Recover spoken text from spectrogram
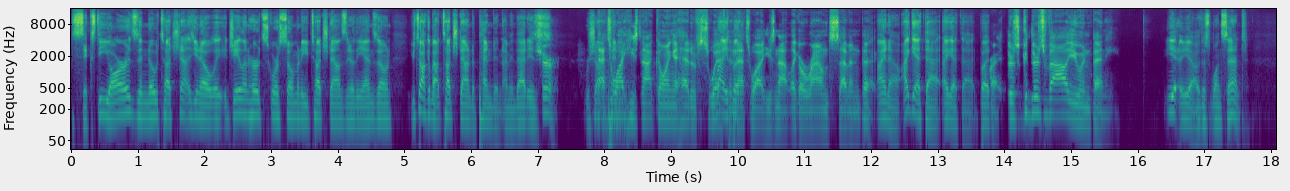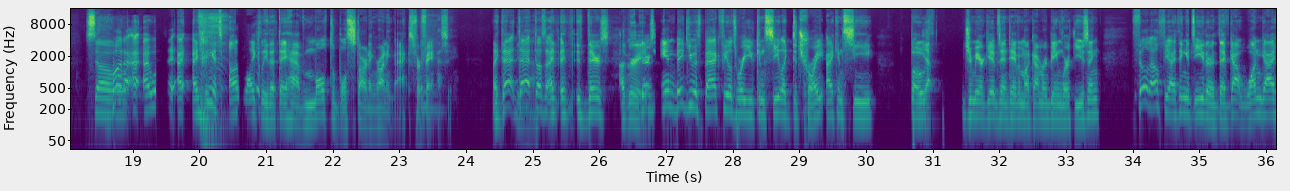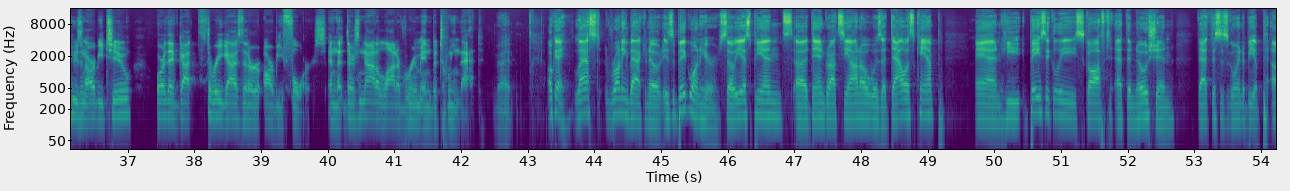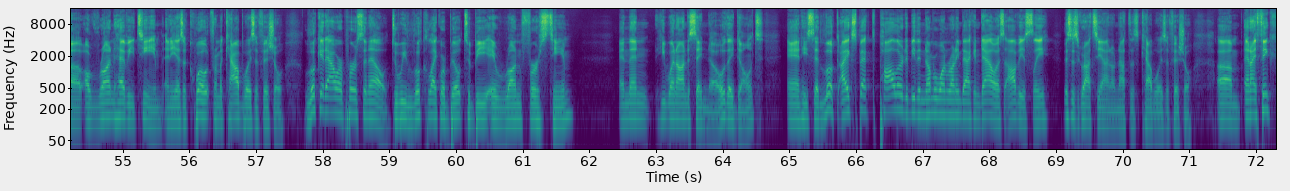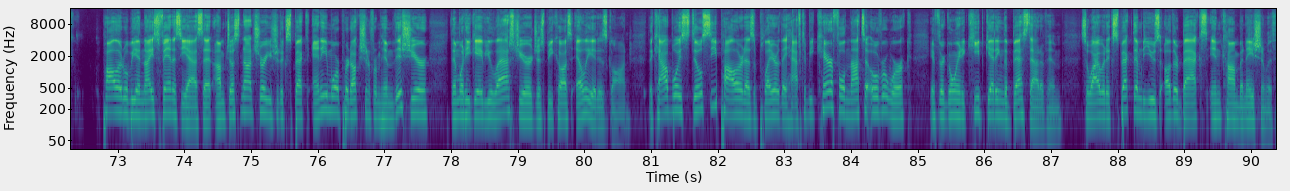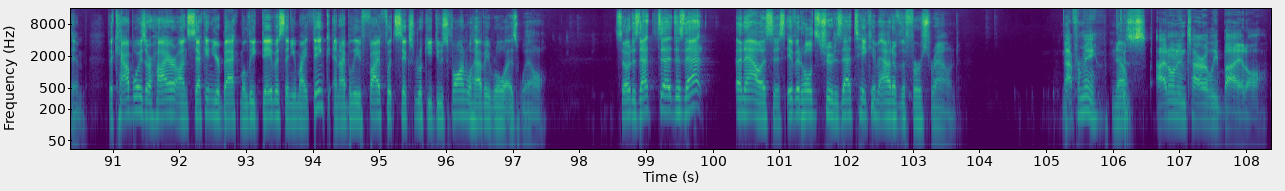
60 yards and no touchdowns, you know, like Jalen Hurts scores so many touchdowns near the end zone. You talk about touchdown dependent. I mean, that is Sure. Rashad That's why he's not going ahead of Swift, Right, and but- that's why he's not like a round seven pick. I know. I get that. I get that. But right. There's there's value in Penny. yeah, yeah, there's one cent. So But I, I will say, I, I think it's unlikely that they have multiple starting running backs for fantasy. Like that, Yeah. that doesn't. I, if- if there's Agreed. there's ambiguous backfields where you can see like Detroit. I can see both Yep. Jahmyr Gibbs and David Montgomery being worth using. Philadelphia, I think it's either they've got one guy who's an RB two, or they've got three guys that are RB fours, and that there's not a lot of room in between that. Right. Okay. Last running back note is a big one here. So ESPN's uh, Dan Graziano was at Dallas camp, and he basically scoffed at the notion that this is going to be a, a, a run heavy team. And he has a quote from a Cowboys official Look at our personnel. Do we look like we're built to be a run first team? And then he went on to say, no, they don't. And he said, look, I expect Pollard to be the number one running back in Dallas, obviously. This is Graziano, not this Cowboys official. Um, and I think Pollard will be a nice fantasy asset. I'm just not sure you should expect any more production from him this year than what he gave you last year just because Elliott is gone. The Cowboys still see Pollard as a player they have to be careful not to overwork if they're going to keep getting the best out of him. So I would expect them to use other backs in combination with him. The Cowboys are higher on second year back Malik Davis than you might think, and I believe five foot six rookie Deuce Vaughn will have a role as well. So does that uh, does that analysis, if it holds true, does that take him out of the first round? Not for me. No. I don't entirely buy it all.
